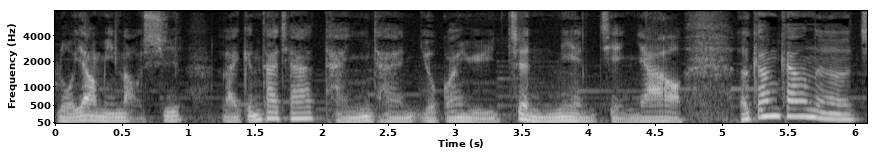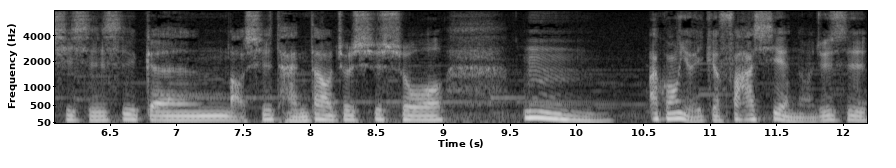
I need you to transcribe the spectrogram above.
罗耀明老师来跟大家谈一谈有关于正念减压哦。而刚刚呢，其实是跟老师谈到，就是说，嗯。阿光有一个发现哦，就是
